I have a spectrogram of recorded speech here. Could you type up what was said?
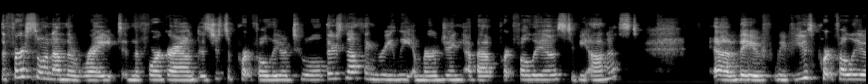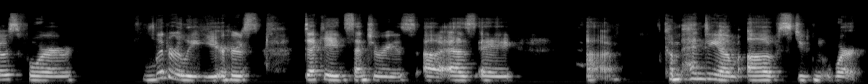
The first one on the right in the foreground is just a portfolio tool. There's nothing really emerging about portfolios, to be honest. Uh, they've we've used portfolios for literally years, decades, centuries uh, as a uh, compendium of student work.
